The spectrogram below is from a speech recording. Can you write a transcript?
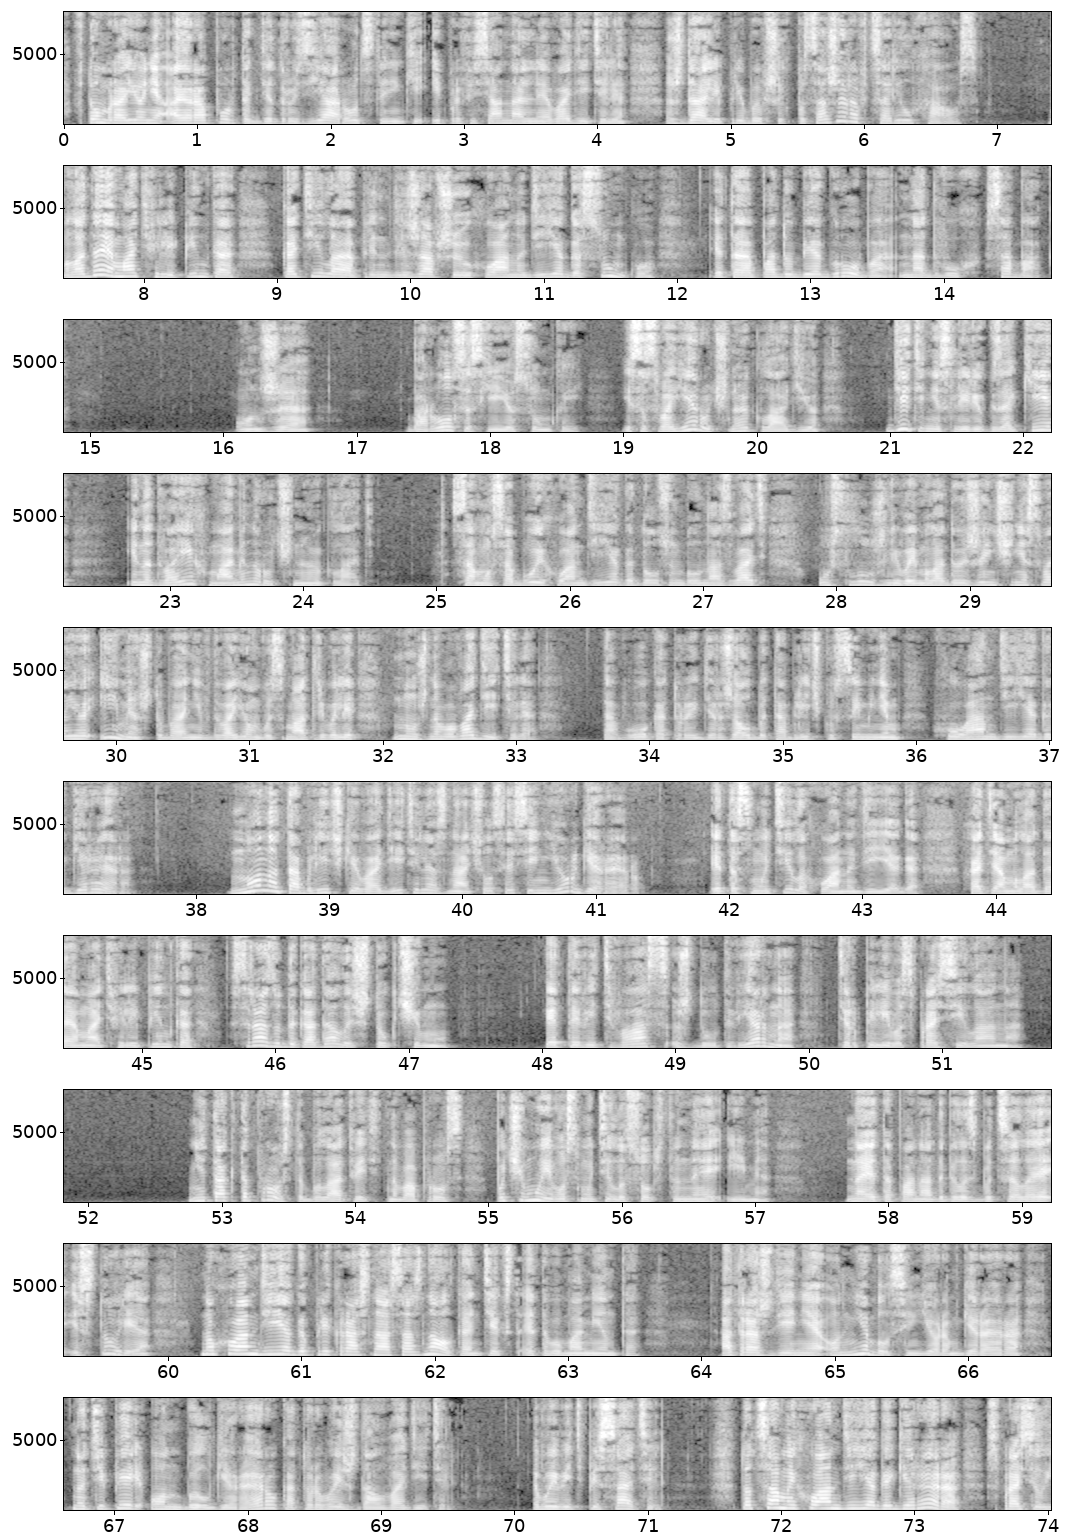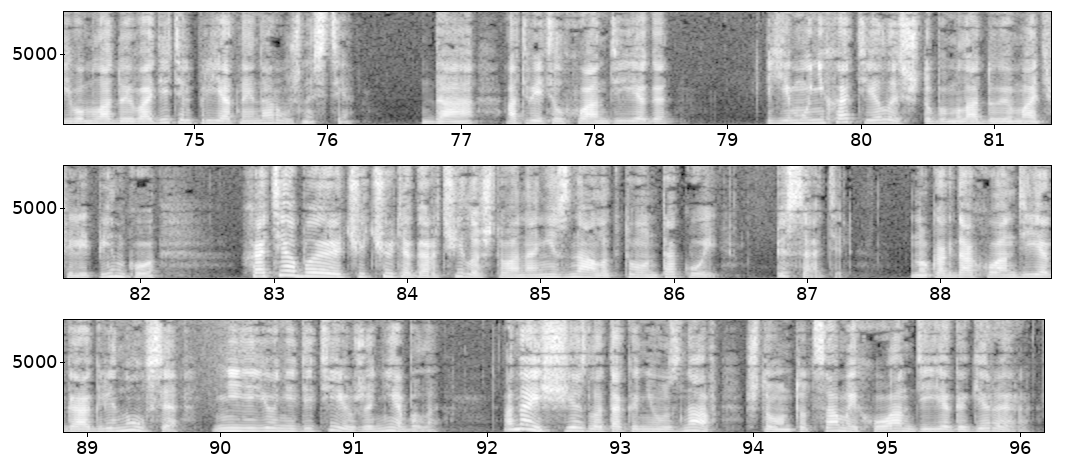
В том районе аэропорта, где друзья, родственники и профессиональные водители ждали прибывших пассажиров, царил хаос. Молодая мать-филиппинка катила принадлежавшую Хуану Диего сумку, это подобие гроба на двух собак. Он же боролся с ее сумкой и со своей ручной кладью. Дети несли рюкзаки и на двоих мамину ручную кладь. Само собой, Хуан Диего должен был назвать услужливой молодой женщине свое имя, чтобы они вдвоем высматривали нужного водителя, того, который держал бы табличку с именем Хуан Диего Геррера. Но на табличке водителя значился сеньор Герреро. Это смутило Хуана Диего, хотя молодая мать-филиппинка сразу догадалась, что к чему. «Это ведь вас ждут, верно?» — терпеливо спросила она. Не так-то просто было ответить на вопрос, почему его смутило собственное имя. На это понадобилась бы целая история, но Хуан Диего прекрасно осознал контекст этого момента. От рождения он не был сеньором Геррера, но теперь он был Герреро, которого и ждал водитель. «Вы ведь писатель». «Тот самый Хуан Диего Геррера?» — спросил его молодой водитель приятной наружности. «Да», — ответил Хуан Диего. Ему не хотелось, чтобы молодую мать-филиппинку хотя бы чуть-чуть огорчило, что она не знала, кто он такой, писатель. Но когда Хуан Диего оглянулся, ни ее, ни детей уже не было. Она исчезла, так и не узнав, что он тот самый Хуан Диего Геррера.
